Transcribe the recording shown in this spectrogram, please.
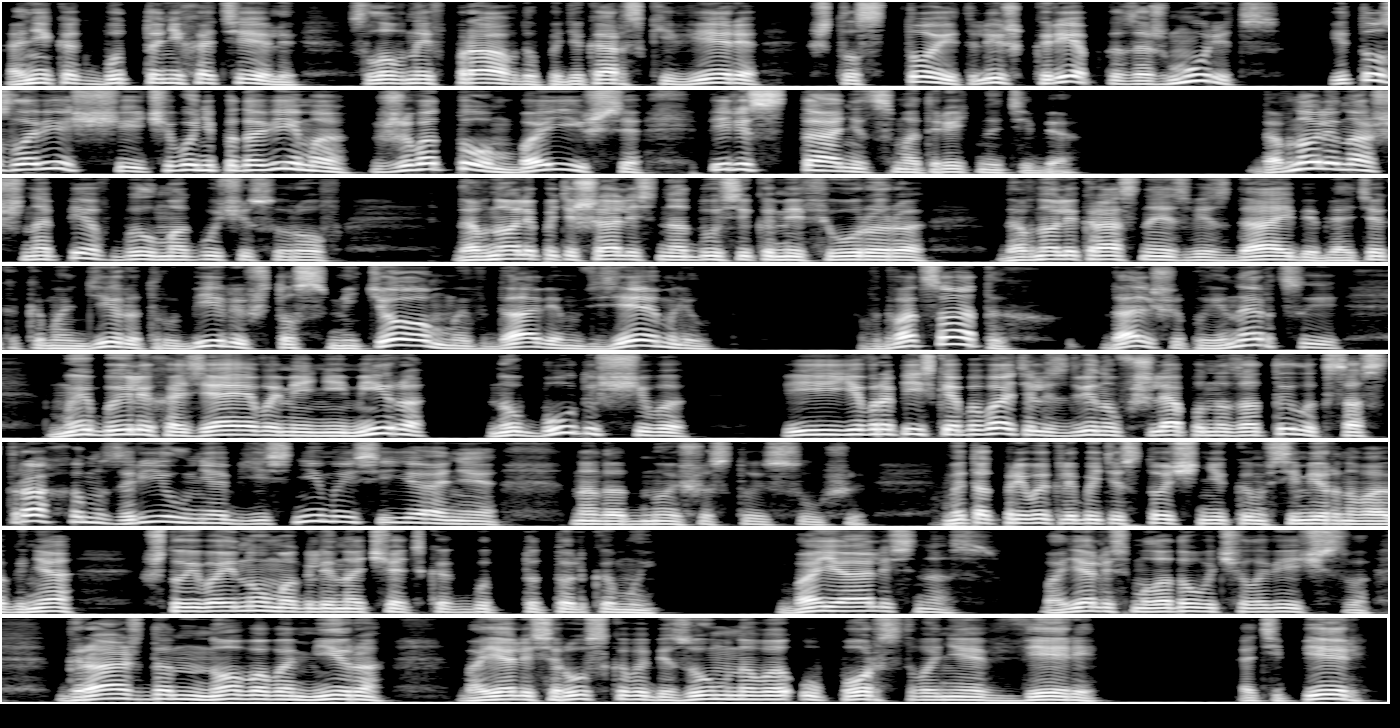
Они как будто не хотели, словно и вправду по-дикарски веря, что стоит лишь крепко зажмуриться, и то зловещее, чего неподавимо, животом боишься, перестанет смотреть на тебя. Давно ли наш напев был могучий суров? Давно ли потешались над усиками фюрера? Давно ли Красная Звезда и библиотека командира трубили, что сметем и вдавим в землю? В двадцатых, дальше по инерции, мы были хозяевами не мира, но будущего — и европейский обыватель, сдвинув шляпу на затылок, со страхом зрил необъяснимое сияние над одной шестой суши. Мы так привыкли быть источником всемирного огня, что и войну могли начать, как будто только мы. Боялись нас, боялись молодого человечества, граждан нового мира, боялись русского безумного упорствования в вере. А теперь...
